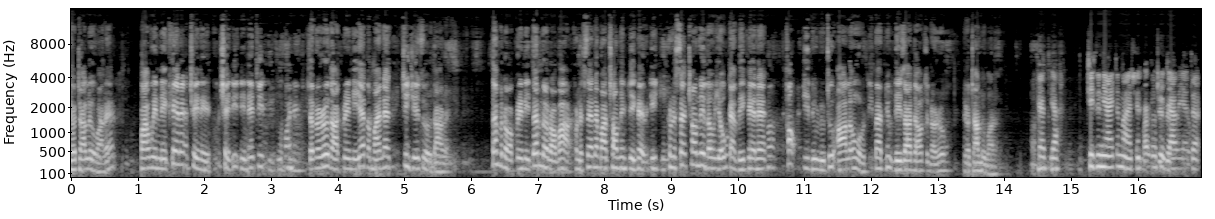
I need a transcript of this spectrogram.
ပြောကြားလိုပါတယ်။ပါဝင်နေခဲ့တဲ့အချိန်တွေအခုချိန်ထိဒီနေ့ကြည့်ကျွန်တော်တို့ဒါ Green ရဲ့တမိုင်းနဲ့ကြည့်ချင်းဆိုတာပဲ။ တက်မတော် Green တက်မတော်မှာ90နဲ့မှ6နှစ်ပြည့်ခဲ့ပြီဒီ96နှစ်လုံးရုန်းကန်ပေးခဲ့တဲ့ထောက်ပြည်သူလူထုအားလုံးကိုဒီမဲ့ပြုလေးစားကြောင်းကျွန်တော်တို့ပြောကြားလိုပါတယ်ကဲဆရာကျေးဇူးများတင်ပါတယ်ရှင်တို့ပြကြရတဲ့အတွက်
